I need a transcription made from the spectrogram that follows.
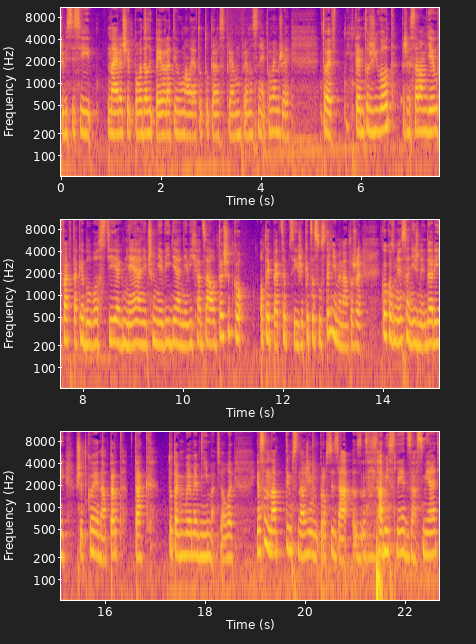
že by ste si najradšej povedali pejoratívom, ale ja to tu teraz priamo prenosne nepoviem, že to je tento život, že sa vám dejú fakt také blbosti, jak mne a niečo nevidia a nevychádza, ale to je všetko o tej percepcii, že keď sa sústredíme na to, že koľko mne sa nič nedarí, všetko je na prd, tak to tak budeme vnímať. Ale ja sa nad tým snažím proste za, z, zamyslieť, zasmiať,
